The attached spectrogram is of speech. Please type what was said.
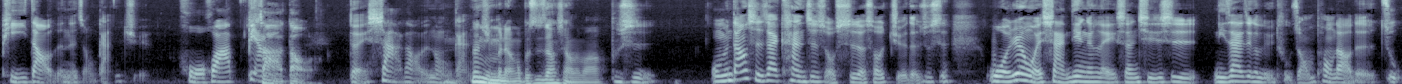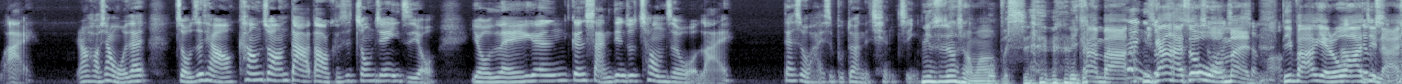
劈到的那种感觉，火花吓到了，对，吓到的那种感觉。那你们两个不是这样想的吗？不是，我们当时在看这首诗的时候，觉得就是，我认为闪电跟雷声其实是你在这个旅途中碰到的阻碍，然后好像我在走这条康庄大道，可是中间一直有有雷跟跟闪电就冲着我来。但是我还是不断的前进。你也是这样想吗？我不是，你看吧，你刚刚还说我们，你把它给挖进来。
